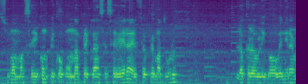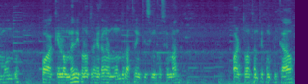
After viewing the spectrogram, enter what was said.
Su mamá se complicó con una preeclampsia severa, él fue prematuro, lo que lo obligó a venir al mundo o a que los médicos lo trajeran al mundo las 35 semanas. Parto bastante complicado.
